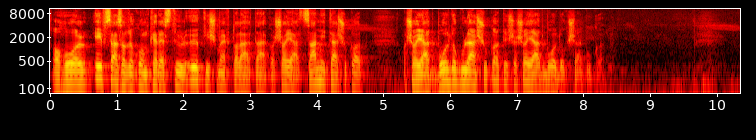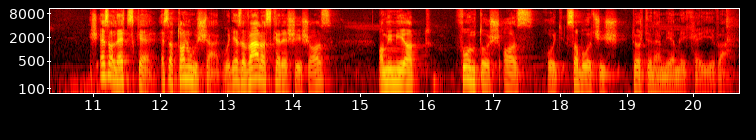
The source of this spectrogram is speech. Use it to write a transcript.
ahol évszázadokon keresztül ők is megtalálták a saját számításukat, a saját boldogulásukat és a saját boldogságukat. És ez a lecke, ez a tanulság, vagy ez a válaszkeresés az, ami miatt fontos az, hogy Szabolcs is történelmi emlékhelyé vált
